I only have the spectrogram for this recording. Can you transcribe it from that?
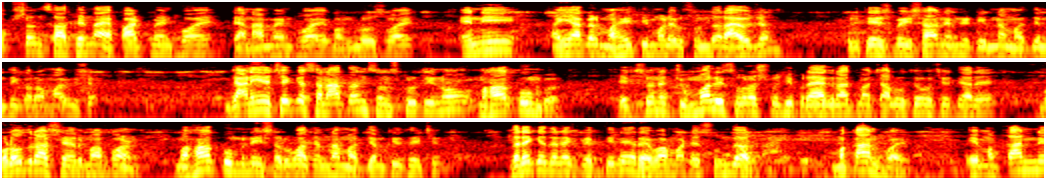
ઓપ્શન સાથેના એપાર્ટમેન્ટ હોય ટેનામેન્ટ હોય બંગલોઝ હોય, એની અહીંયા આગળ માહિતી મળે એવું સુંદર આયોજન રિતેશભાઈ શાહ અને એમની ટીમના માધ્યમથી કરવામાં આવ્યું છે. જાણીએ છીએ કે સનાતન સંસ્કૃતિનો મહાકુંભ એકસો ને ચુમ્માલીસ વર્ષ પછી પ્રયાગરાજમાં ચાલુ થયો છે, ત્યારે વડોદરા શહેરમાં પણ મહાકુંભની શરૂઆત એમના માધ્યમથી થઈ છે. દરેકે દરેક વ્યક્તિને રહેવા માટે સુંદર મકાન હોય, એ મકાનને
